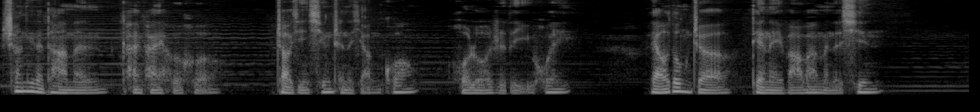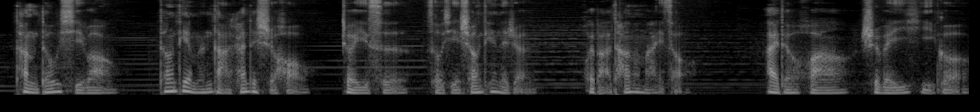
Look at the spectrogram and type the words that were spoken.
商店的大门开开合合，照进清晨的阳光或落日的余晖，撩动着店内娃娃们的心。他们都希望，当店门打开的时候，这一次走进商店的人。会把他们买走。爱德华是唯一一个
